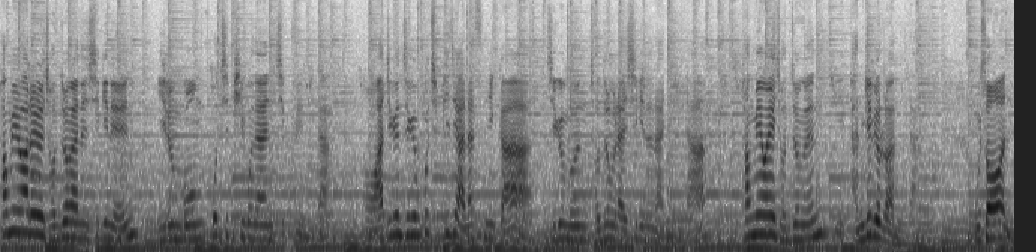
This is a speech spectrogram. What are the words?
황매화를 전정하는 시기는 이른봄 꽃이 피고 난 직후입니다. 어, 아직은 지금 꽃이 피지 않았으니까 지금은 전정을 할 시기는 아닙니다. 황매화의 전정은 이 단계별로 합니다. 우선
